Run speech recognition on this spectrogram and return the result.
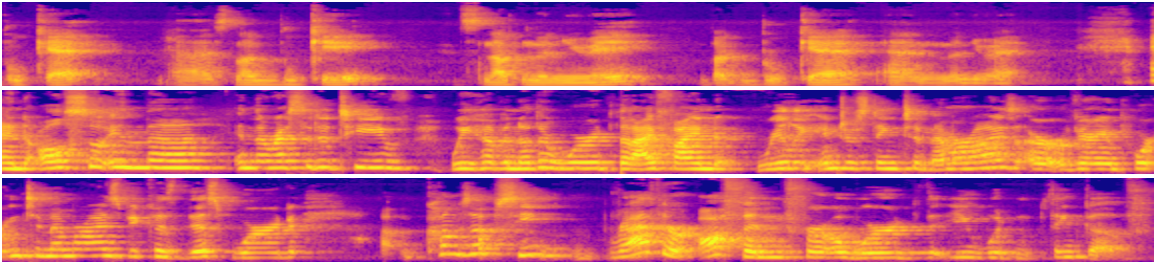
bouquet. Uh, it's not bouquet, it's not menuet, but bouquet and menuet. And also in the in the recitative, we have another word that I find really interesting to memorize, or very important to memorize, because this word uh, comes up seem, rather often for a word that you wouldn't think of.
